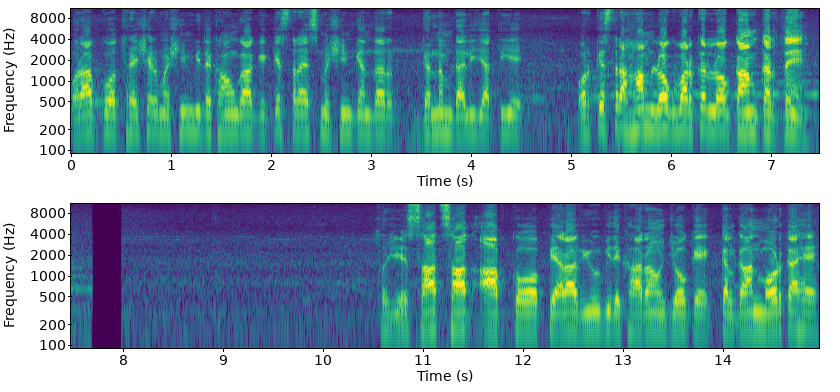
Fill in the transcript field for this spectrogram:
और आपको थ्रेशर मशीन भी दिखाऊँगा कि किस तरह इस मशीन के अंदर गंदम डाली जाती है और किस तरह हम लोग वर्कर लोग काम करते हैं। तो ये साथ साथ आपको प्यारा व्यू भी दिखा रहा हूँ, जो कि कलगान मोड़ का है।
